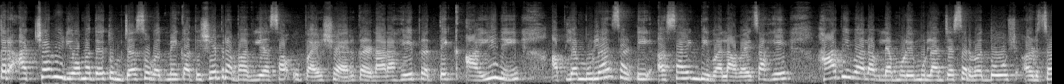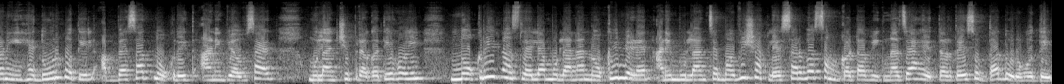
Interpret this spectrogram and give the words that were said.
तर आजच्या व्हिडिओमध्ये तुमच्यासोबत मी एक अतिशय प्रभावी असा उपाय शेअर करणार आहे. प्रत्येक आईने आपल्या मुलांसाठी असा एक दिवा लावायचा आहे. हा दिवा लावल्यामुळे मुलांचे सर्व दोष अडचणी हे दूर होतील. अभ्यासात नोकरीत आणि व्यवसायात मुलांची प्रगती होईल. नोकरीत नसलेल्या मुलांना नोकरी मिळेल आणि मुलांचे भविष्यातले सर्व संकट विघ्न जे आहेत तर ते सुद्धा दूर होतील.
